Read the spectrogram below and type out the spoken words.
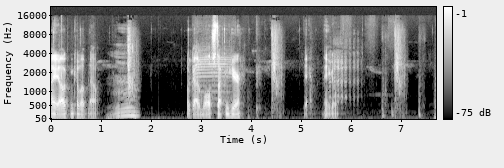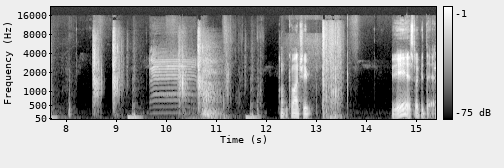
Alright, y'all can come up now. Oh god, I'm all stuck in here. There you go. Oh, come on, sheep. Yes, look at that.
